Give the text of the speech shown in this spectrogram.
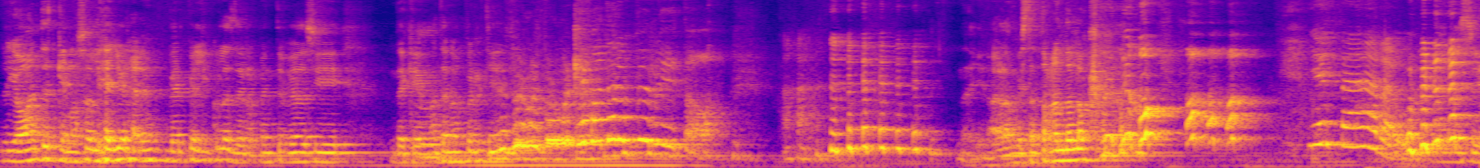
Yo antes que no solía llorar en ver películas, de repente veo así de que matan a un perrito. y yo, Pero, pero ¿por qué matan a un perrito? Ajá. Y ahora me está tomando loco. Ya está, Raúl. sí.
